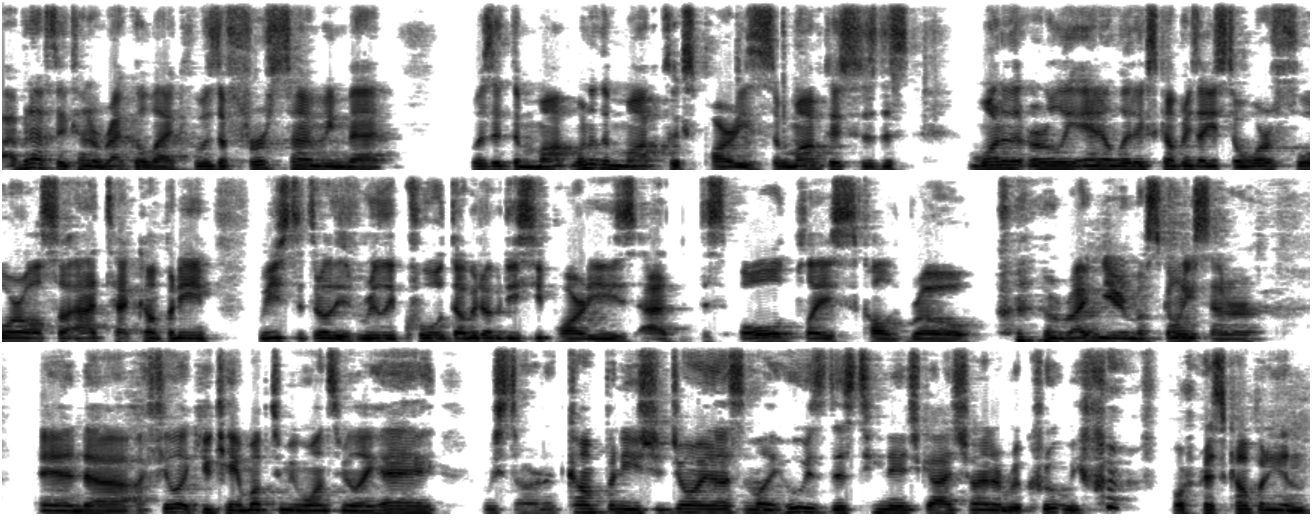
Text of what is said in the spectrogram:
I'm gonna have to kind of recollect. It was the first time we met. Was it the mob, one of the mob MobClix parties? So mob MobClix is this one of the early analytics companies I used to work for, also ad tech company. We used to throw these really cool WWDC parties at this old place called Roe, right near Moscone Center. And uh, I feel like you came up to me once and you're like, "Hey, we started a company. You should join us." I'm like, "Who is this teenage guy trying to recruit me for, for his company?" And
